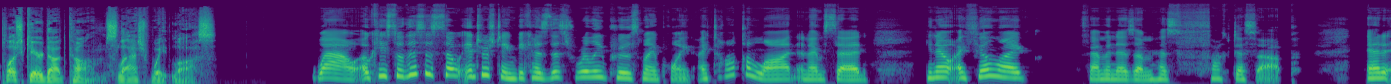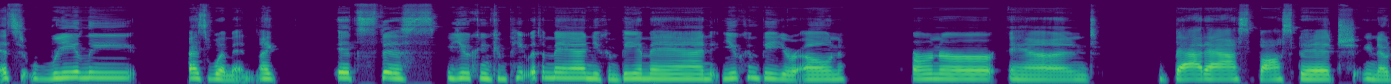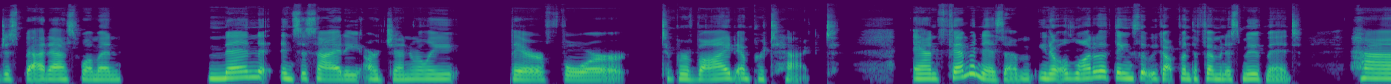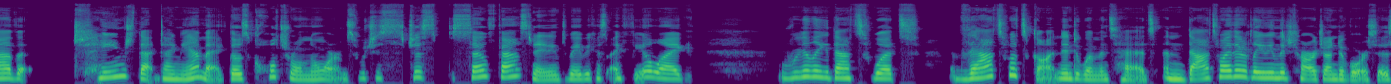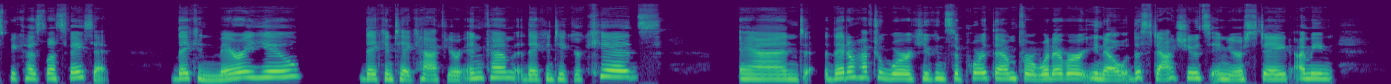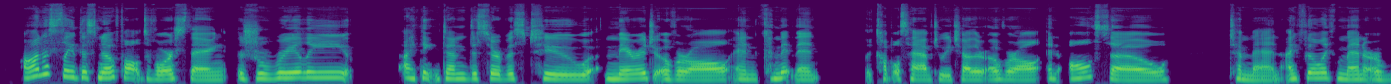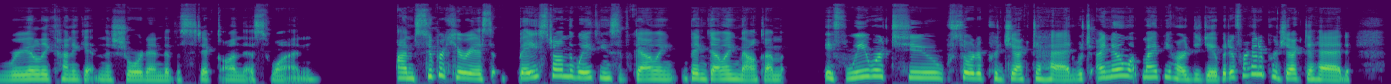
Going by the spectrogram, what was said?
plushcare.com slash weight loss. Wow. Okay. So this is so interesting because this really proves my point. I talk a lot and I've said, you know, I feel like feminism has fucked us up. And it's really, as women, like it's this you can compete with a man, you can be a man, you can be your own earner and badass boss bitch, you know, just badass woman men in society are generally there for to provide and protect. And feminism, you know, a lot of the things that we got from the feminist movement have changed that dynamic, those cultural norms, which is just so fascinating to me because I feel like really that's what's that's what's gotten into women's heads and that's why they're leading the charge on divorces because let's face it, they can marry you, they can take half your income, they can take your kids, and they don't have to work. You can support them for whatever, you know, the statutes in your state. I mean, honestly, this no fault divorce thing is really, I think, done a disservice to marriage overall and commitment that couples have to each other overall, and also to men. I feel like men are really kind of getting the short end of the stick on this one. I'm super curious, based on the way things have going been going, Malcolm, if we were to sort of project ahead, which I know might be hard to do, but if we're going to project ahead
